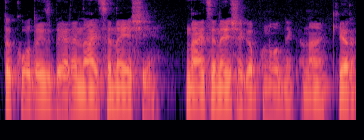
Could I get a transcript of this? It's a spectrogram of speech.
tako, da izbere najcenejši, najcenejšega ponudnika, ne? kjer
